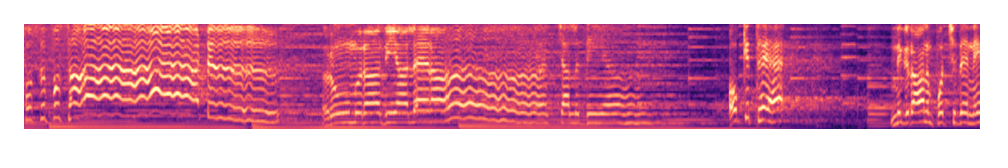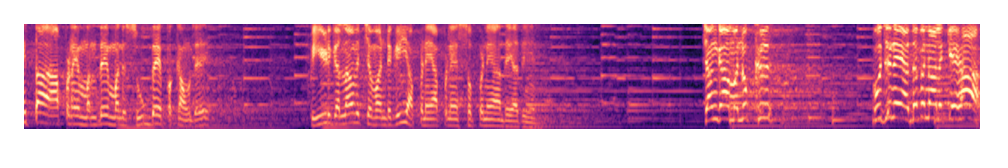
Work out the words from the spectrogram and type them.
ਫੁਸਫੁਸਾਟ ਰੂਮਰਾਂ ਦੀਆਂ ਲਹਿਰਾਂ ਚੱਲਦੀਆਂ। ਉਹ ਕਿੱਥੇ ਹੈ? ਨਿਗਰਾਨ ਪੁੱਛਦੇ ਨੇਤਾ ਆਪਣੇ ਮੰਦੇ ਮਨਸੂਬੇ ਪਕਾਉਂਦੇ। ਪੀੜ ਗੱਲਾਂ ਵਿੱਚ ਵੰਡ ਗਈ ਆਪਣੇ ਆਪਣੇ ਸੁਪਨਿਆਂ ਦੇ ਅਧੀਨ। ਚੰਗਾ ਮਨੁੱਖ ਕੁਝ ਨੇ ਅਦਬ ਨਾਲ ਕਿਹਾ,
